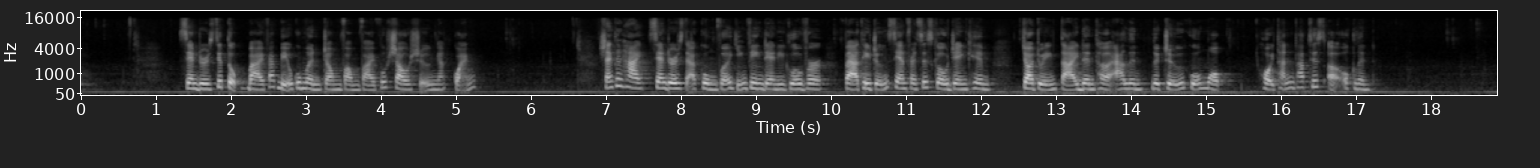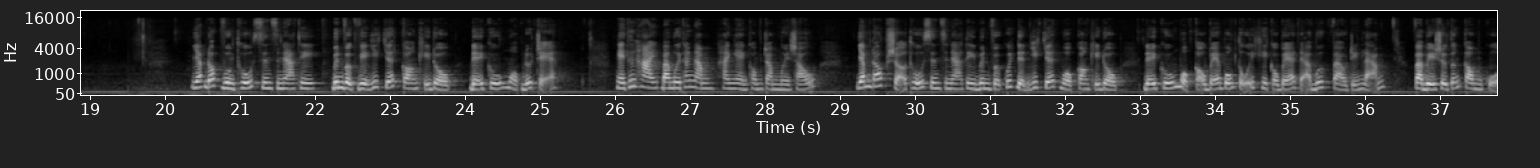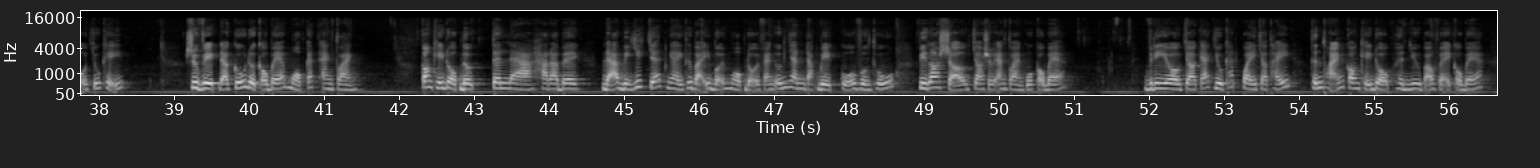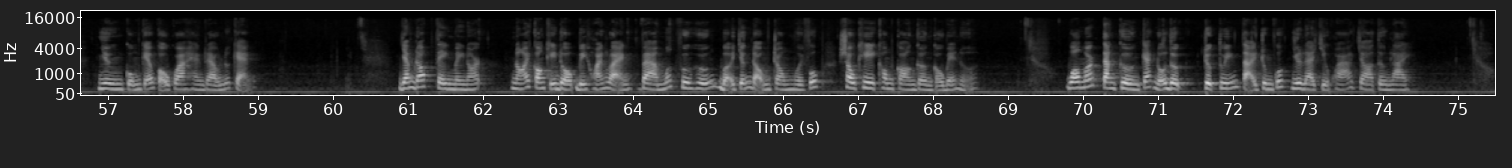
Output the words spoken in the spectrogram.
Sanders tiếp tục bài phát biểu của mình trong vòng vài phút sau sự ngắt quãng. Sáng thứ Hai, Sanders đã cùng với diễn viên Danny Glover và thị trưởng San Francisco Jane Kim trò chuyện tại đền thờ Allen, lịch sử của một hội thánh Baptist ở Oakland. Giám đốc vườn thú Cincinnati binh vực việc giết chết con khỉ đột để cứu một đứa trẻ. Ngày thứ Hai, 30 tháng 5, 2016, Giám đốc Sở Thú Cincinnati binh vực quyết định giết chết một con khỉ đột để cứu một cậu bé 4 tuổi khi cậu bé đã bước vào triển lãm và bị sự tấn công của chú khỉ. Sự việc đã cứu được cậu bé một cách an toàn. Con khỉ đột được tên là Harabe đã bị giết chết ngày thứ Bảy bởi một đội phản ứng nhanh đặc biệt của vườn thú vì lo sợ cho sự an toàn của cậu bé. Video cho các du khách quay cho thấy thỉnh thoảng con khỉ đột hình như bảo vệ cậu bé, nhưng cũng kéo cậu qua hàng rào nước cạn. Giám đốc Tiền Maynard nói con khỉ đột bị hoảng loạn và mất phương hướng bởi chấn động trong 10 phút sau khi không còn gần cậu bé nữa. Walmart tăng cường các nỗ lực trực tuyến tại Trung Quốc như là chìa khóa cho tương lai.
